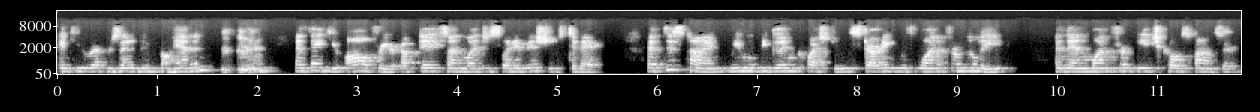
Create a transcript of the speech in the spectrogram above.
Thank you, Representative Bohannan. and thank you all for your updates on legislative issues today. At this time, we will begin questions starting with one from the lead and then one from each co-sponsor.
